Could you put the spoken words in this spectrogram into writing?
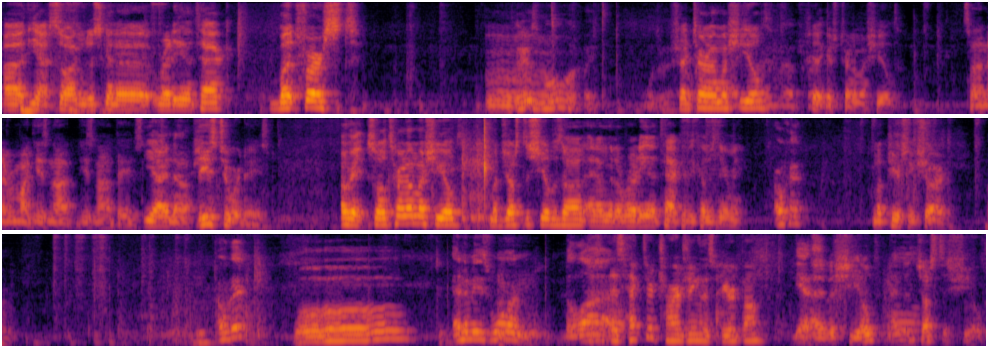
uh, yeah, so I'm just gonna ready an attack. But first. There's Mm, more. Was Should I turn on my shield? I feel like I should turn on my shield. So never mind, he's not he's not dazed. Yeah, I know. These two are dazed. Okay, so I'll turn on my shield. My justice shield is on, and I'm gonna ready an attack if he comes near me. Okay. My piercing shard. Okay. Whoa. Enemies one. Belial. Is Hector charging the spirit bomb? Yes. I yes. have a shield and a oh. justice shield.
